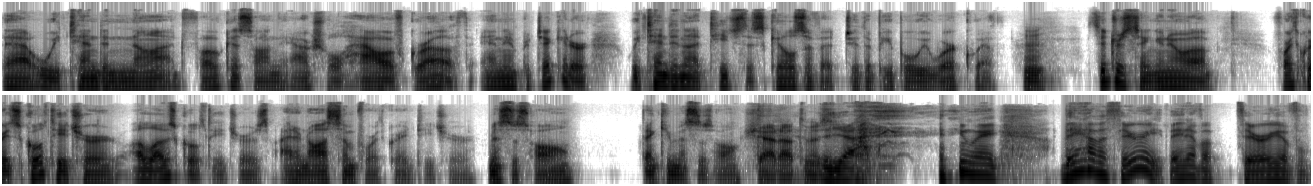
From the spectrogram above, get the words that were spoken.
that we tend to not focus on the actual how of growth. And in particular, we tend to not teach the skills of it to the people we work with. Hmm. It's interesting. You know, a fourth grade school teacher, I love school teachers. I had an awesome fourth grade teacher, Mrs. Hall. Thank you, Mrs. Hall. Shout out to Mrs. Yeah. anyway, they have a theory. They have a theory of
